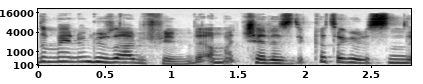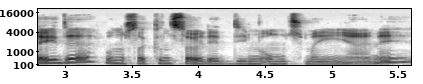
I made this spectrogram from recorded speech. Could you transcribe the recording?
The Menu güzel bir filmdi ama çerezlik kategorisindeydi. Bunu sakın söylediğimi unutmayın yani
